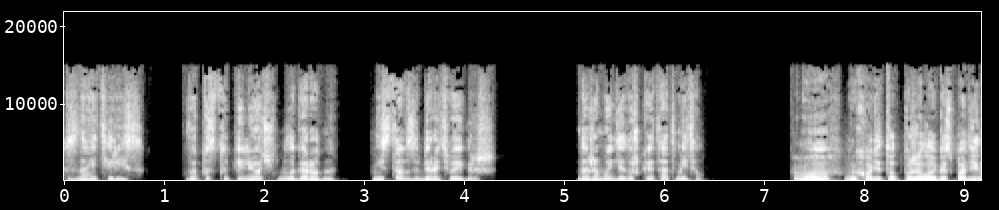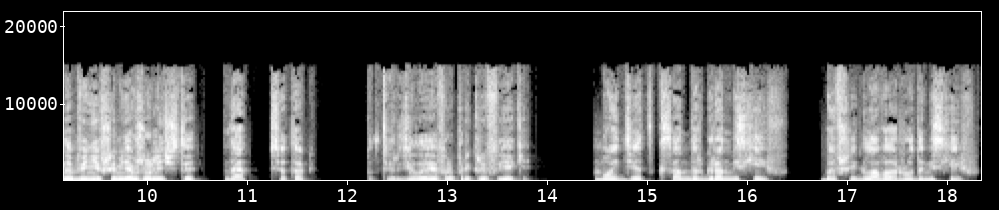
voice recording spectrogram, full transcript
«Знаете, Рис, вы поступили очень благородно, не став забирать выигрыш. Даже мой дедушка это отметил». «О, выходит, тот пожилой господин, обвинивший меня в жульничестве?» «Да, все так», — подтвердила Эфра, прикрыв веки. «Мой дед Ксандер Гран Мисхейф, бывший глава рода Мисхейф.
